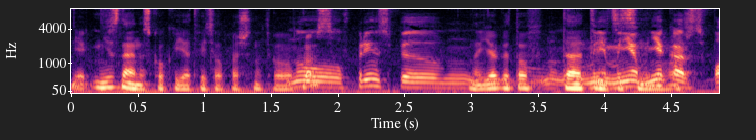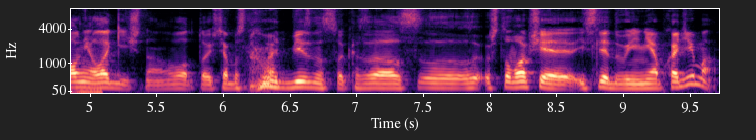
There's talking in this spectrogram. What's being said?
Я не знаю, насколько я ответил, Паша, на твой ну, вопрос. Ну, в принципе... Но я готов да, Мне, мне, мне кажется, вполне логично. Вот, то есть обосновать бизнес, что вообще исследование необходимо,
